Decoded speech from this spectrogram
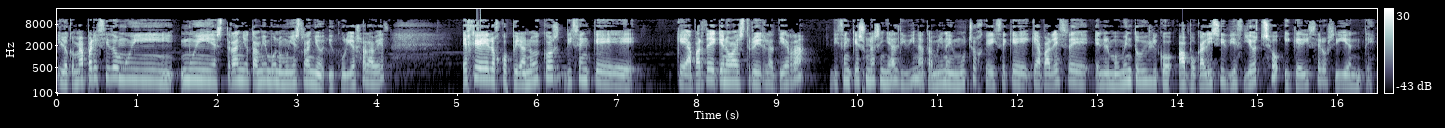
Y lo que me ha parecido muy, muy extraño también, bueno, muy extraño y curioso a la vez, es que los conspiranoicos dicen que, que aparte de que no va a destruir la Tierra, dicen que es una señal divina. También hay muchos que dicen que, que aparece en el momento bíblico Apocalipsis 18 y que dice lo siguiente.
